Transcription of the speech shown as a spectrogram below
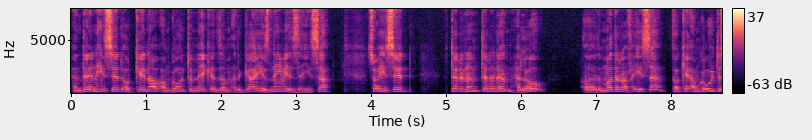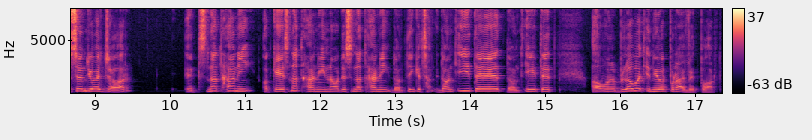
And then he said, okay, now I'm going to make it. The guy, his name is Isa. So he said, Terenum, Terenum, hello? Uh, the mother of Isa? Okay, I'm going to send you a jar. It's not honey. Okay, it's not honey. No, this is not honey. Don't think it's honey. Don't eat it. Don't eat it. I will blow it in your private part.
